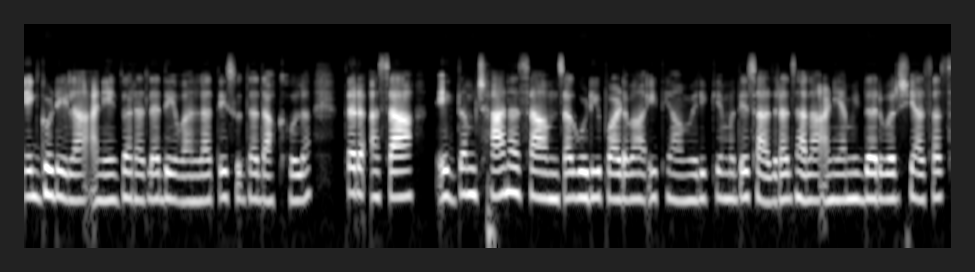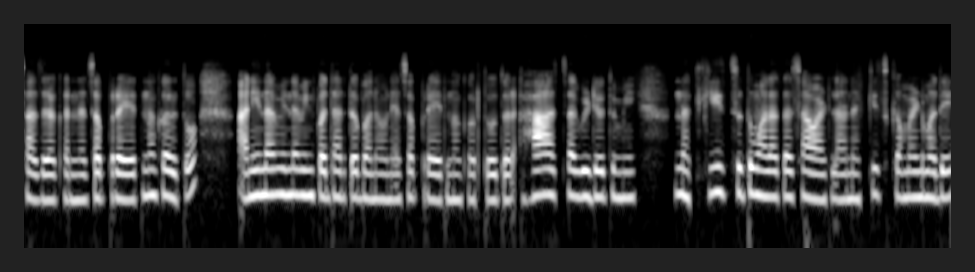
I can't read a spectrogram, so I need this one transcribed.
एक गुढीला आणि एक घरातल्या देवांना ते सुद्धा दाखवलं. तर असा एकदम छान असा आमचा गुढीपाडवा इथे अमेरिकेमध्ये साजरा झाला आणि आम्ही दरवर्षी असाच साजरा करण्याचा प्रयत्न करतो आणि नवीन नवीन पदार्थ बनवण्याचा प्रयत्न करतो. तर हा आजचा व्हिडिओ तुम्ही नक्कीच तुम्हाला कसा वाटला नक्कीच कमेंटमध्ये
